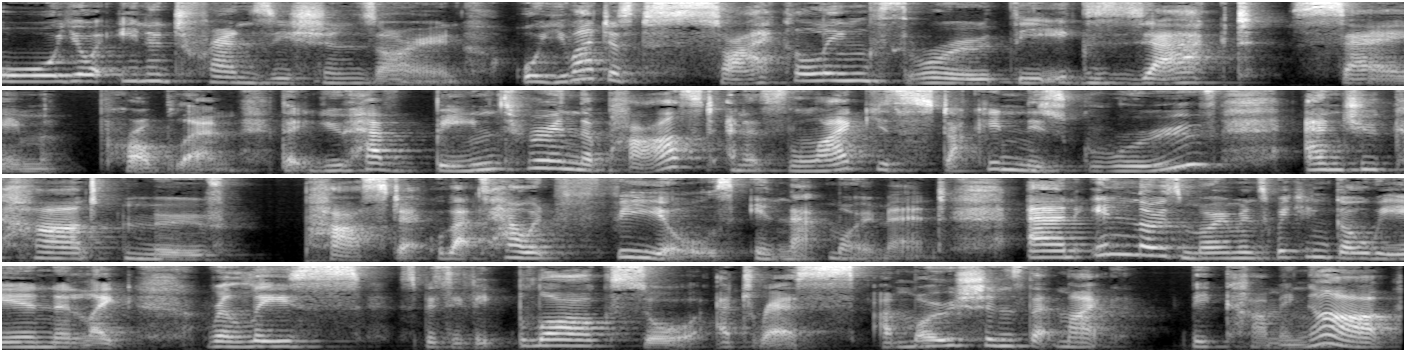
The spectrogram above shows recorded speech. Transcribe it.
or you're in a transition zone, or you are just cycling through the exact same problem that you have been through in the past, and it's like you're stuck in this groove and you can't move past it. Well, that's how it feels in that moment. And in those moments, we can go in and like release specific blocks or address emotions that might be coming up.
